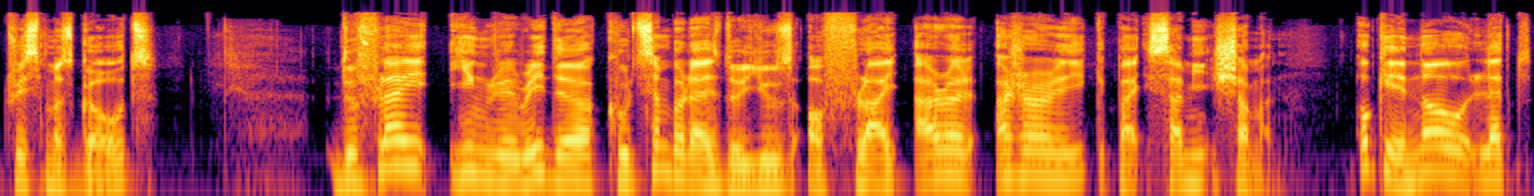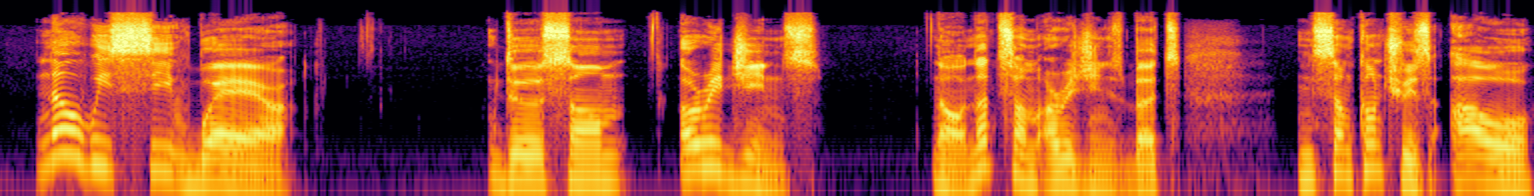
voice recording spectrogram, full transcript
Christmas goat. The flying reader could symbolize the use of fly agaric by Sami shaman. Okay, now let now we see where the some origins no not some origins but in some countries how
